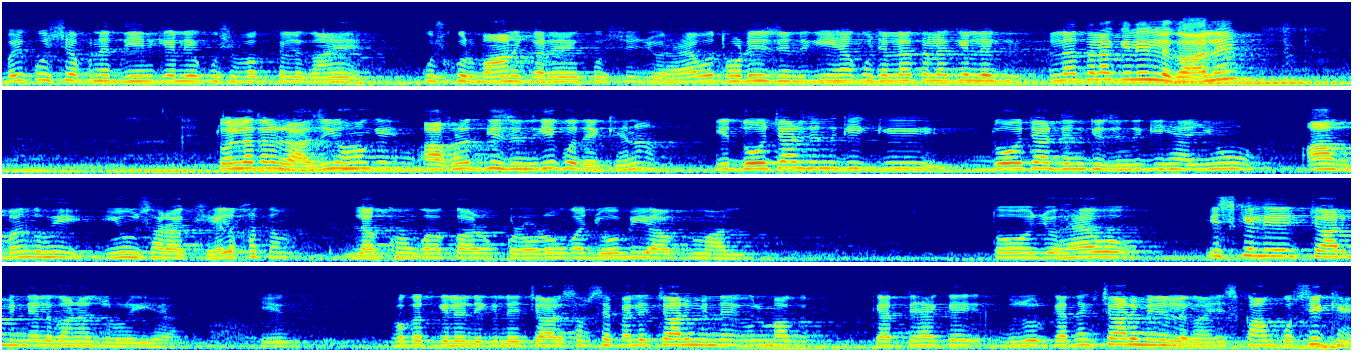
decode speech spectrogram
بھائی، کچھ اپنے دین کے لیے کچھ وقت لگائیں، کچھ قربان کریں، کچھ جو ہے وہ تھوڑی زندگی ہے، کچھ اللہ تعالیٰ کے لیے، اللہ تعالیٰ کے لیے لگا لیں۔ تو اللہ تعالیٰ راضی ہوں گے۔ آخرت کی زندگی کو دیکھیں نا۔ یہ دو چار زندگی کی، دو چار دن کی زندگی ہے یوں آنکھ بند ہوئی، یوں سارا کھیل ختم۔ لاکھوں کا کروڑوں کا، جو بھی آپ مال تو جو ہے وہ اس کے لیے چار مہینے لگانا ضروری ہے۔ یہ وقت کے لیے نکلے چار سب سے پہلے چار مہینے علماء کہتے ہیں کہ بزرگ کہتے ہیں کہ چار مہینے لگائیں اس کام کو سیکھیں۔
